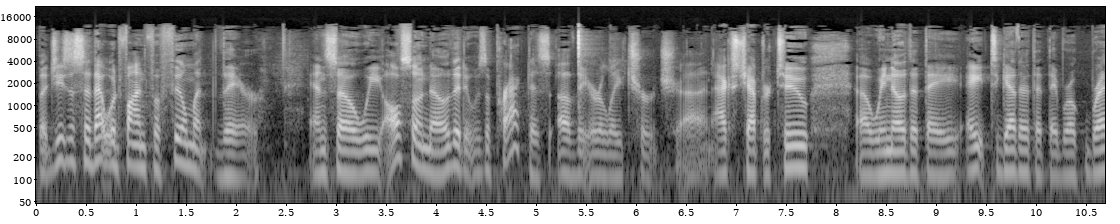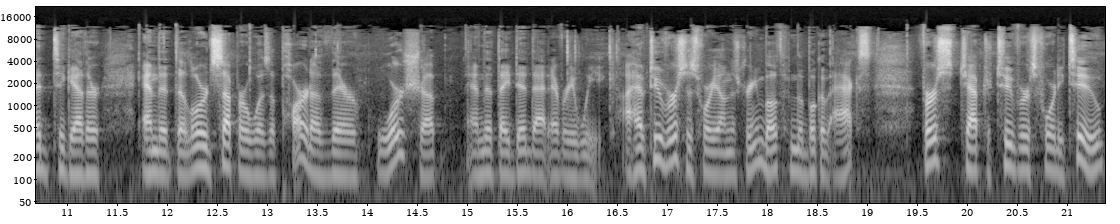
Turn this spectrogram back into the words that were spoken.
But Jesus said that would find fulfillment there. And so we also know that it was a practice of the early church. Uh, in Acts chapter 2, uh, we know that they ate together, that they broke bread together, and that the Lord's Supper was a part of their worship and that they did that every week. I have two verses for you on the screen, both from the book of Acts. First, chapter 2, verse 42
